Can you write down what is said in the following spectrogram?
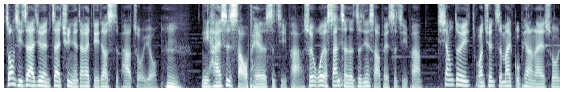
中期债券在去年大概跌掉十趴左右。嗯。你还是少赔了十几趴。所以我有三成的资金少赔十几趴，相对完全只买股票来说，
